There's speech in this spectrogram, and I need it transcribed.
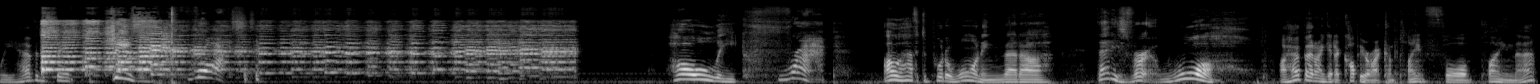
We haven't seen... Jesus Christ! Holy crap! I'll have to put a warning that, uh, that is very... Whoa! I hope I don't get a copyright complaint for playing that.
